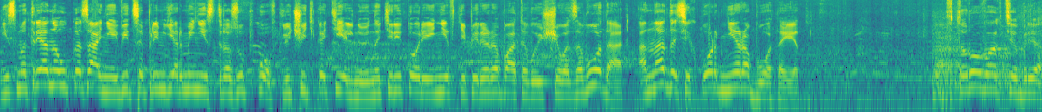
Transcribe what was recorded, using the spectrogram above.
Несмотря на указание вице-премьер-министра Зубко включить котельную на территории нефтеперерабатывающего завода, она до сих пор не работает. 2 октября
